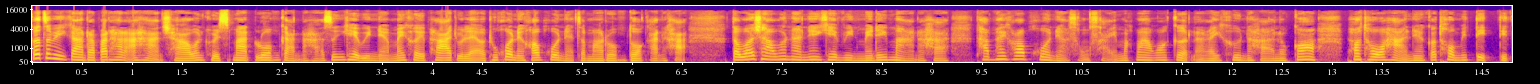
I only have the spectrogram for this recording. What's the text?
ก็จะมีการรับประทานอาหารเช้าวันคริสต์มาสร่วมกันนะคะ ซึ่งเควินเนี่ยไม่เคยพลาดอยู่แล้ว ทุกคนในครอบครัวเนี่ยจะมารวมตัวกันค่ะ แต่ว่าเช้าวันนั้นเนี่ยเควินไม่ได้มานะคะทำให้ครอบครัวเนี่ยสงสัยมากๆว่าเกิดอะไรขึ้นนะคะ แล้วก็พอโทรหาเนี่ยก็โทรไม่ติดติด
